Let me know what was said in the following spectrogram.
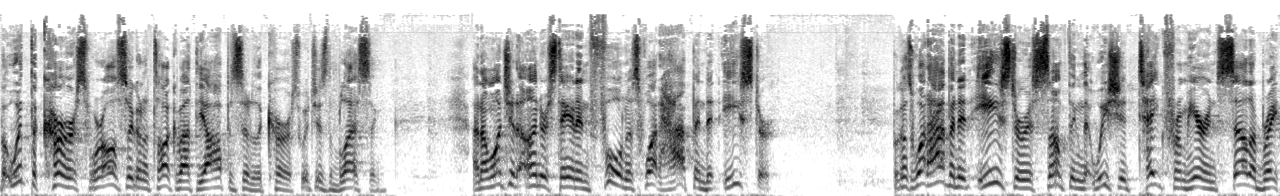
But with the curse, we're also going to talk about the opposite of the curse, which is the blessing. And I want you to understand in fullness what happened at Easter. Because what happened at Easter is something that we should take from here and celebrate.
